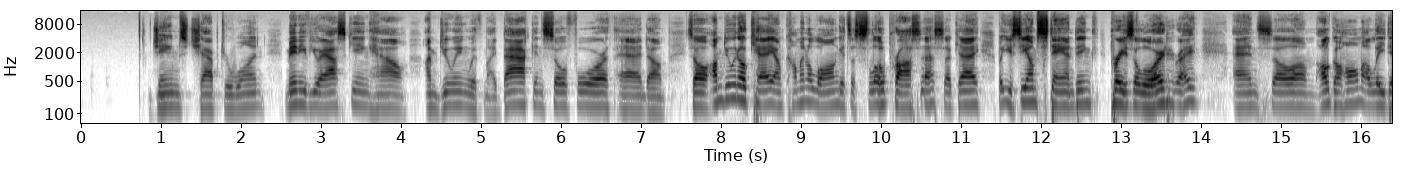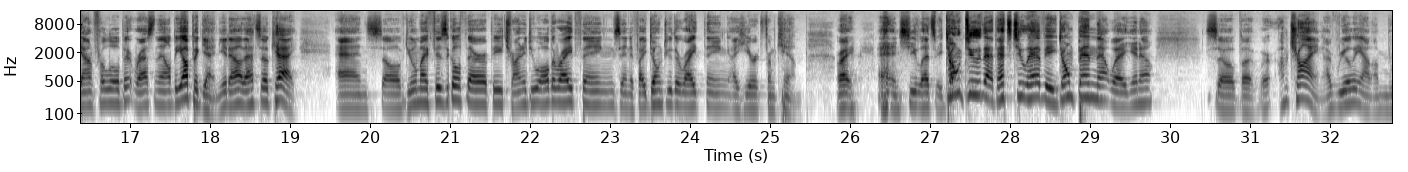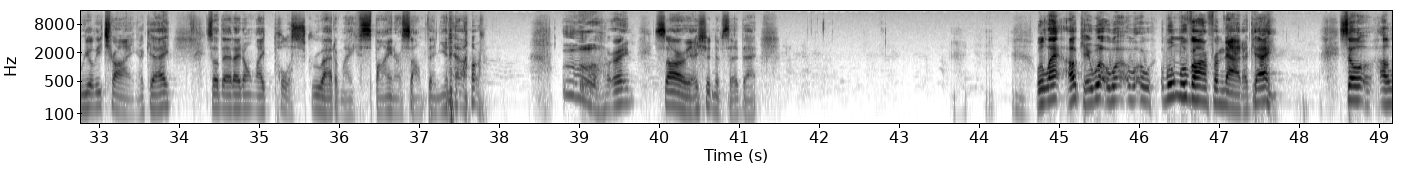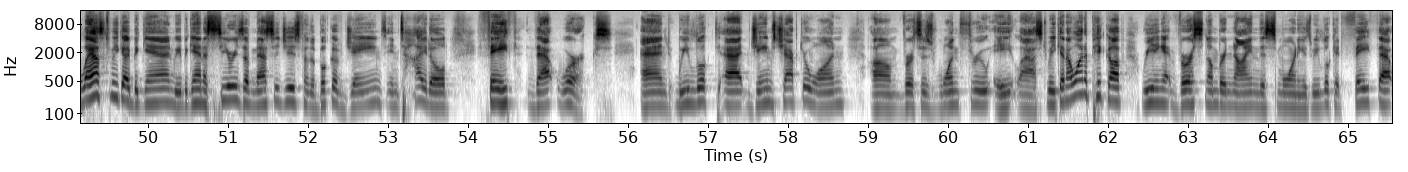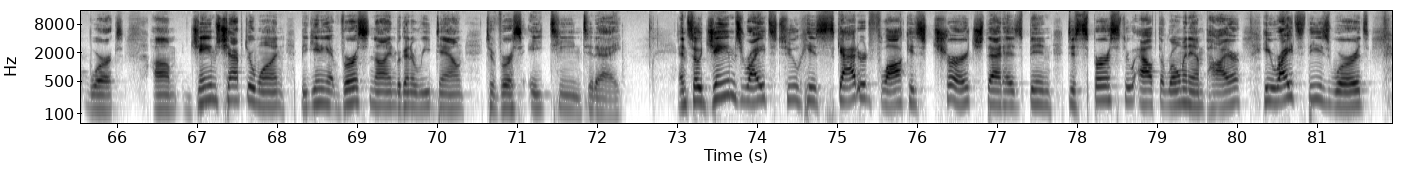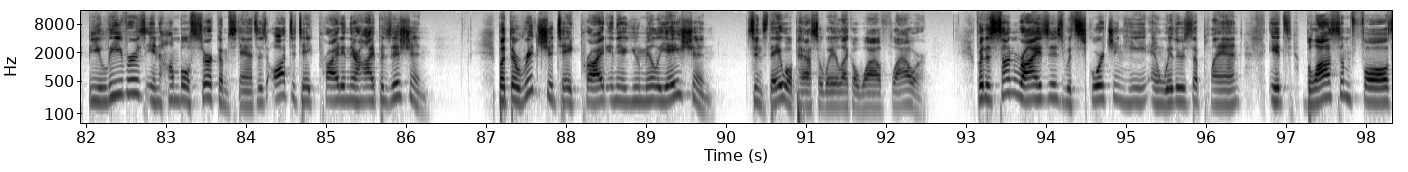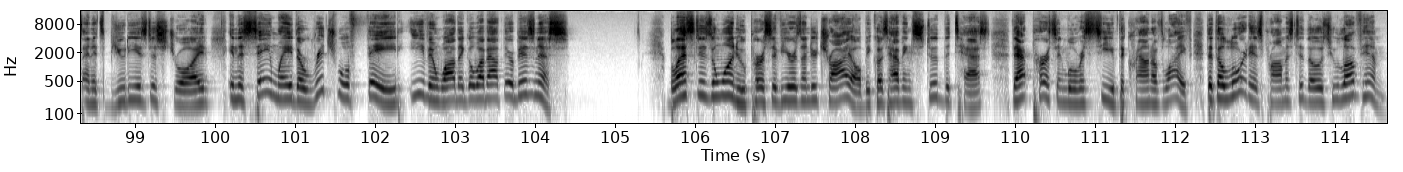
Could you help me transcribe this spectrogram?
James chapter 1. Many of you asking how I'm doing with my back and so forth. And um, so I'm doing okay. I'm coming along. It's a slow process, okay? But you see, I'm standing. Praise the Lord, right? And so um, I'll go home, I'll lay down for a little bit, rest, and then I'll be up again. You know, that's okay. And so doing my physical therapy, trying to do all the right things. And if I don't do the right thing, I hear it from Kim, right? And she lets me, don't do that. That's too heavy. Don't bend that way, you know? So, but I'm trying. I really am. I'm really trying, okay? So that I don't like pull a screw out of my spine or something, you know? Right? Sorry, I shouldn't have said that. Well, okay, we'll, we'll, we'll move on from that, okay? So uh, last week I began, we began a series of messages from the book of James entitled Faith That Works. And we looked at James chapter 1, um, verses 1 through 8 last week. And I want to pick up reading at verse number 9 this morning as we look at faith that works. Um, James chapter 1, beginning at verse 9, we're going to read down to verse 18 today. And so James writes to his scattered flock, his church that has been dispersed throughout the Roman Empire. He writes these words Believers in humble circumstances ought to take pride in their high position, but the rich should take pride in their humiliation, since they will pass away like a wild flower. For the sun rises with scorching heat and withers the plant, its blossom falls and its beauty is destroyed. In the same way, the rich will fade even while they go about their business. Blessed is the one who perseveres under trial, because having stood the test, that person will receive the crown of life that the Lord has promised to those who love him.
